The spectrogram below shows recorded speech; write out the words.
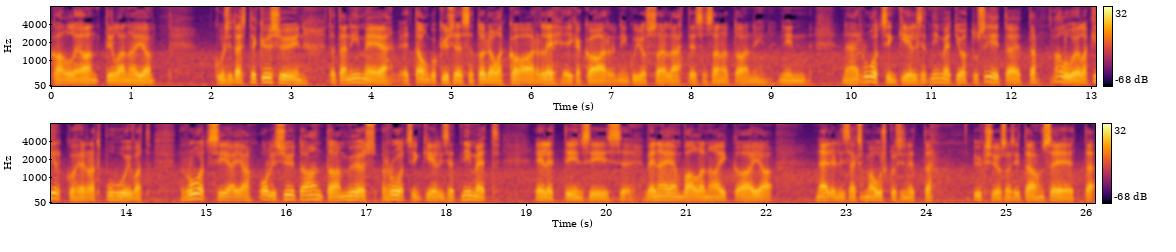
Kalle Anttilana ja kun sitä sitten kysyin tätä nimeä, että onko kyseessä todella Kaarle eikä Kaarle, niin kuin jossain lähteessä sanotaan, niin, niin nämä ruotsinkieliset nimet johtu siitä, että alueella kirkkoherrat puhuivat ruotsia ja oli syytä antaa myös ruotsinkieliset nimet. Elettiin siis Venäjän vallan aikaa ja näiden lisäksi mä uskoisin, että yksi osa sitä on se, että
